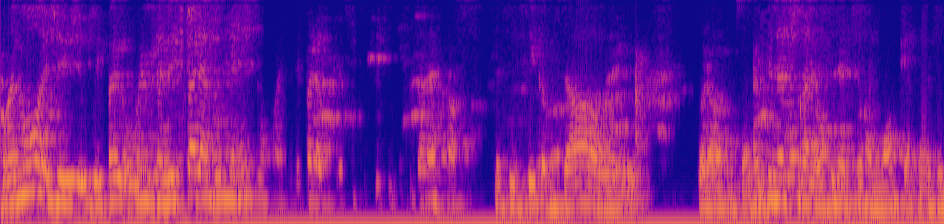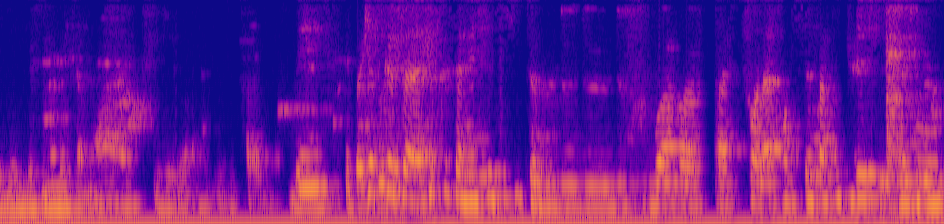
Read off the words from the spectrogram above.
vraiment j'ai, j'ai pas, oui, vous n'avez pas la vocation, ouais, j'avais pas la vocation toute petite. Pas d'accord. Ça s'est fait comme ça. Euh, voilà, comme ça. c'est naturel. C'est naturellement. Puis après, j'ai baissé mon examen. Et puis, Mais qu'est-ce que ça, qu'est-ce que ça nécessite de, de, de pouvoir, euh, enfin, est-ce qu'il faut un apprentissage particulier? Si j'imagine,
